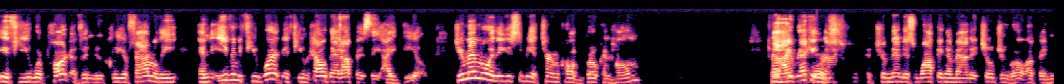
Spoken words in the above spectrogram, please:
if you were part of a nuclear family. And even if you weren't, if you held that up as the ideal. Do you remember when there used to be a term called broken home? Now, I recognize a tremendous whopping amount of children grow up in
